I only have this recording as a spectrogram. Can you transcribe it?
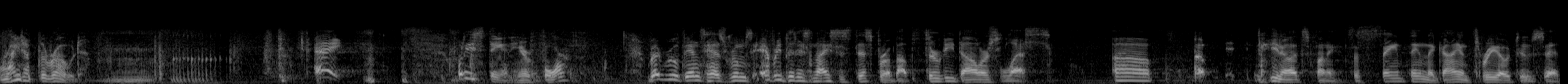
right up the road? Hey! What are you staying here for? Red Roof Inns has rooms every bit as nice as this for about $30 less. Uh, uh, you know, it's funny. It's the same thing the guy in 302 said.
